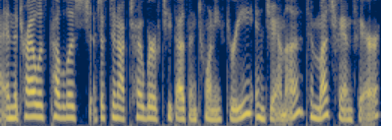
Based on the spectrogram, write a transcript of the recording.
And the trial was published just in October of 2023 in JAMA to much fanfare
